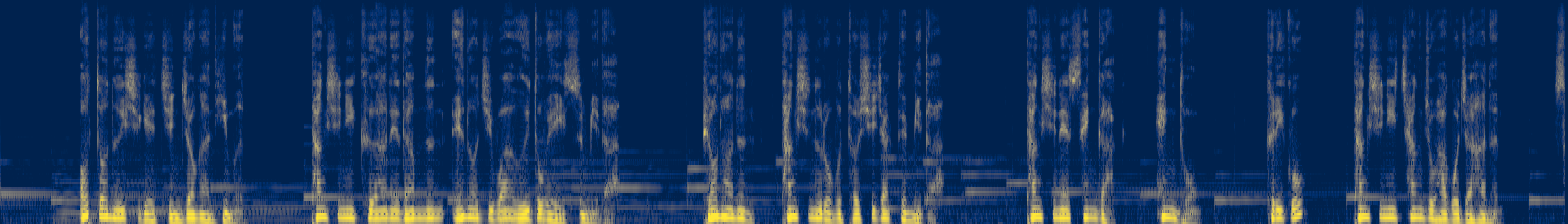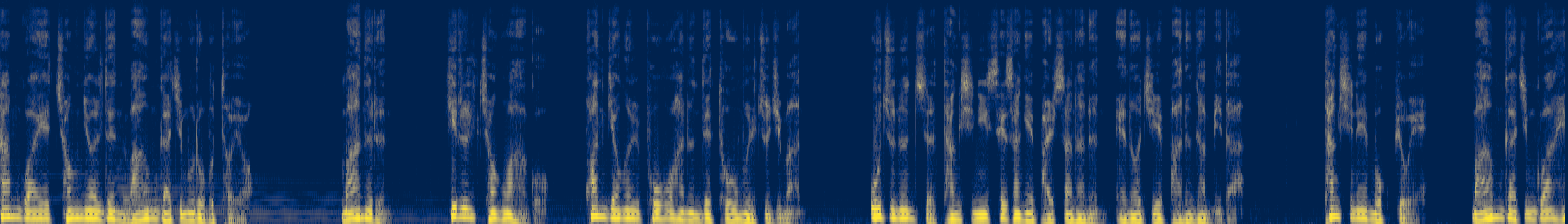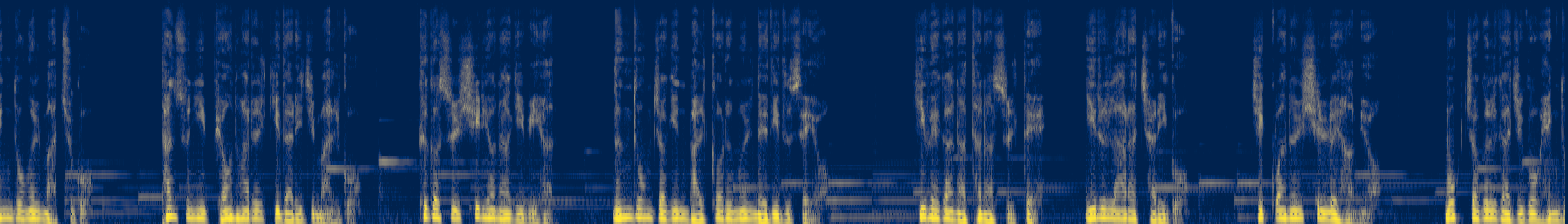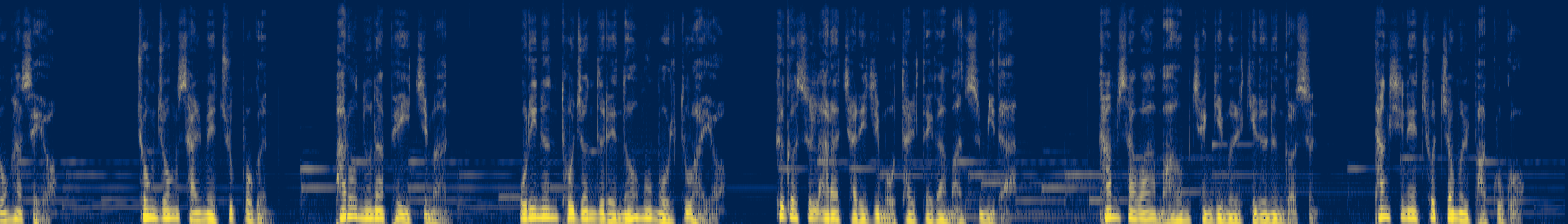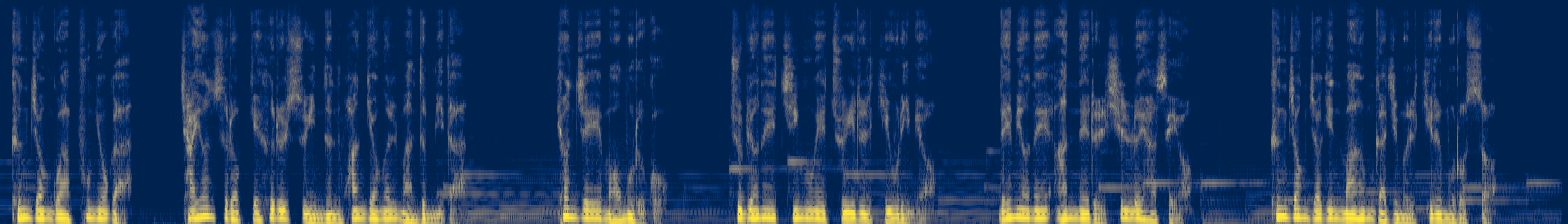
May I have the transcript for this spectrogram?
어떤 의식의 진정한 힘은 당신이 그 안에 담는 에너지와 의도에 있습니다. 변화는 당신으로부터 시작됩니다. 당신의 생각, 행동, 그리고 당신이 창조하고자 하는 삶과의 정렬된 마음가짐으로부터요. 마늘은 길을 정화하고 환경을 보호하는 데 도움을 주지만 우주는 즉 당신이 세상에 발산하는 에너지에 반응합니다. 당신의 목표에 마음가짐과 행동을 맞추고 단순히 변화를 기다리지 말고 그것을 실현하기 위한 능동적인 발걸음을 내디드세요. 기회가 나타났을 때 이를 알아차리고 직관을 신뢰하며 목적을 가지고 행동하세요. 종종 삶의 축복은 바로 눈앞에 있지만 우리는 도전들에 너무 몰두하여 그것을 알아차리지 못할 때가 많습니다. 감사와 마음 챙김을 기르는 것은 당신의 초점을 바꾸고 긍정과 풍요가 자연스럽게 흐를 수 있는 환경을 만듭니다. 현재에 머무르고 주변의 징후에 주의를 기울이며 내면의 안내를 신뢰하세요. 긍정적인 마음가짐을 기름으로써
